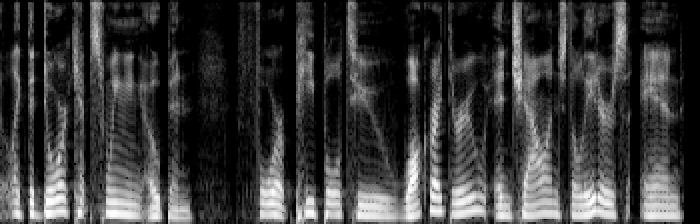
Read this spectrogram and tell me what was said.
like the door kept swinging open for people to walk right through and challenge the leaders and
